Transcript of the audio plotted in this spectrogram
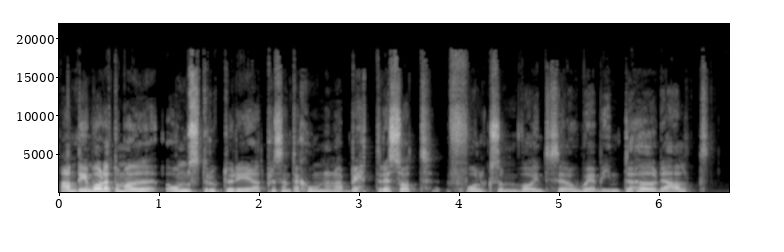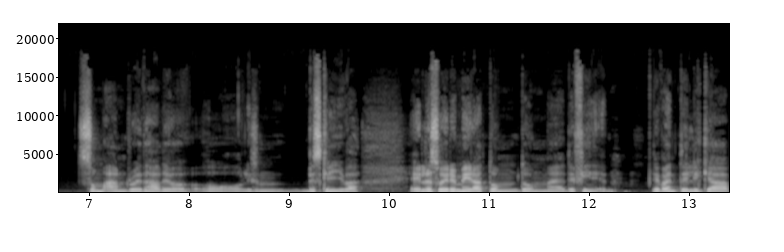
Antingen var det att de hade omstrukturerat presentationerna bättre så att folk som var intresserade av webb inte hörde allt som Android hade att liksom beskriva. Eller så är det mer att de, de, det, fin- det var inte lika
